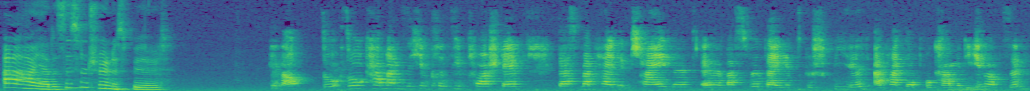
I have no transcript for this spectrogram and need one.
Ah ja, das ist ein schönes Bild. Genau, so, so kann man sich im Prinzip vorstellen, dass man halt entscheidet, äh, was wird da jetzt gespielt anhand der Programme, die in uns sind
